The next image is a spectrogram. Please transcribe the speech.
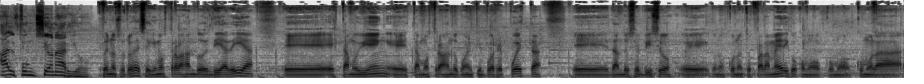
al funcionario. Pues nosotros seguimos trabajando del día a día, eh, está muy bien, eh, estamos trabajando con el tiempo de respuesta, eh, dando el servicio con, nuestros paramédicos como, como, como la,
